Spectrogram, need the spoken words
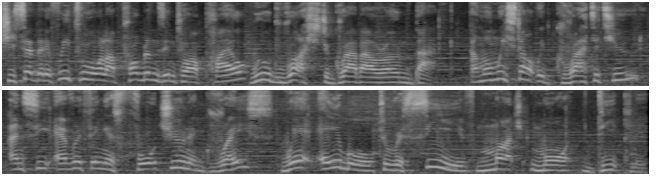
She said that if we threw all our problems into our pile, we would rush to grab our own back. And when we start with gratitude and see everything as fortune and grace, we're able to receive much more deeply.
